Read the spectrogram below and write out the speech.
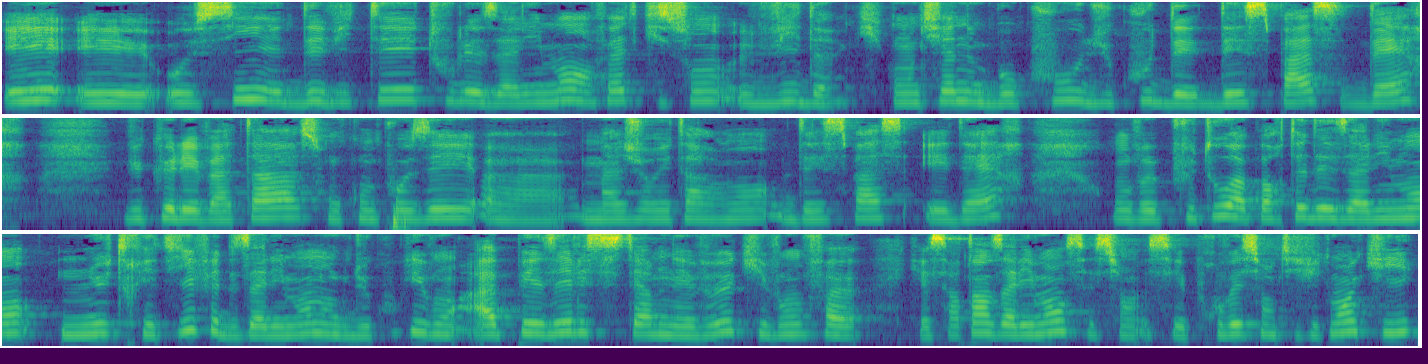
et, et aussi d'éviter tous les aliments en fait qui sont vides, qui contiennent beaucoup du coup d'espace, d'air, vu que les vatas sont composés euh, majoritairement d'espace et d'air. On veut plutôt apporter des aliments nutritifs et des aliments donc du coup qui vont apaiser le système nerveux, qui vont, il y a certains aliments, c'est prouvé scientifiquement, qui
